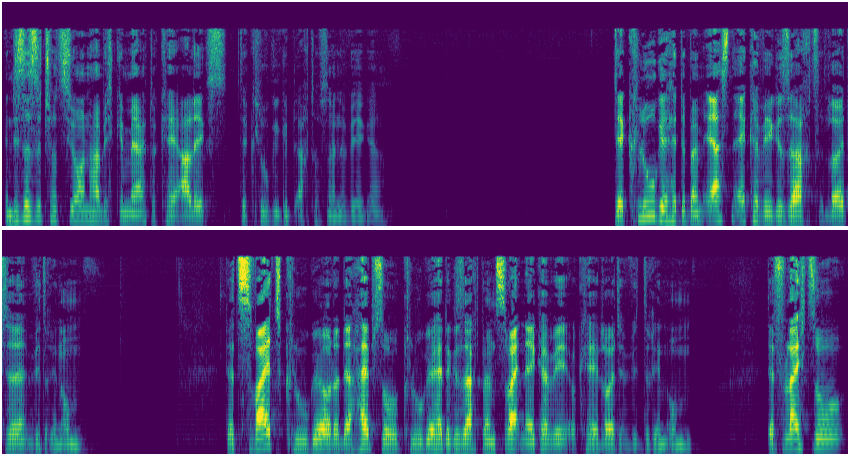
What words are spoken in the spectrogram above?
In dieser Situation habe ich gemerkt, okay, Alex, der Kluge gibt Acht auf seine Wege. Der Kluge hätte beim ersten LKW gesagt, Leute, wir drehen um. Der Zweitkluge oder der halb so Kluge hätte gesagt beim zweiten LKW, okay, Leute, wir drehen um. Der vielleicht so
